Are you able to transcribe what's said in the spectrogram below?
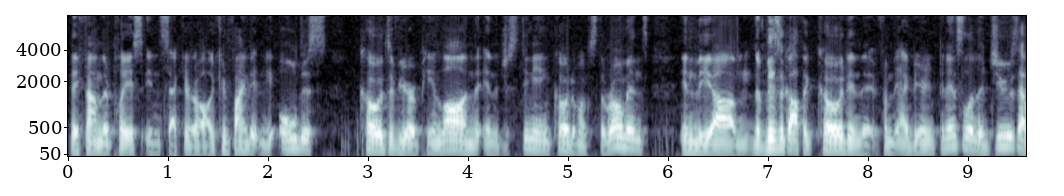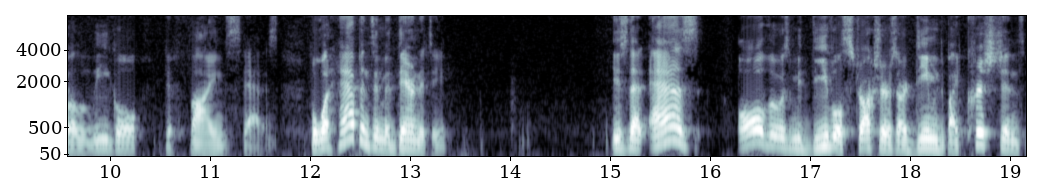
they found their place in secular law. You can find it in the oldest codes of European law, in the, in the Justinian Code amongst the Romans, in the, um, the Visigothic Code the, from the Iberian Peninsula. The Jews have a legal defined status. But what happens in modernity is that as all those medieval structures are deemed by Christians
